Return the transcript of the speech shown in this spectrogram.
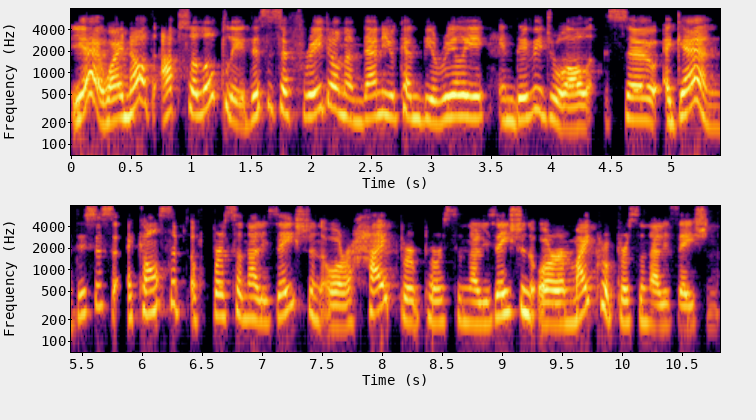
Yeah, why not? Absolutely. This is a freedom and then you can be really individual. So again, this is a concept of personalization or hyper personalization or micro personalization.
